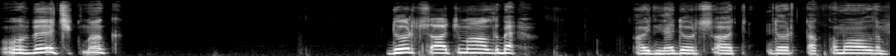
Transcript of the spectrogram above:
Oh be çıkmak. 4 saatimi aldı be. Ay ne 4 saat? 4 dakikamı aldım.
